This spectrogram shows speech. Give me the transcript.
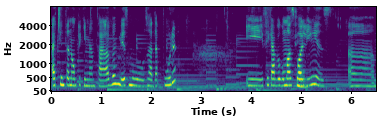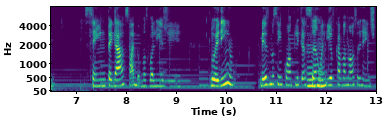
a tinta não pigmentava, mesmo usada pura, e ficava algumas Sim. bolinhas uh, sem pegar, sabe? Algumas bolinhas de loirinho. Mesmo assim, com a aplicação uhum. ali, eu ficava, nossa, gente,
